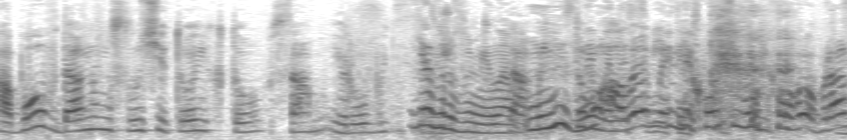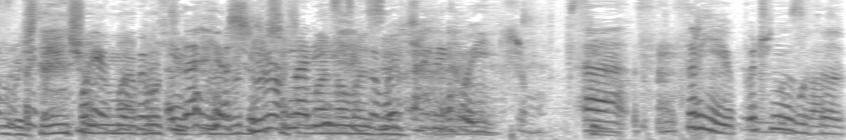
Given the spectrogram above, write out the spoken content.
або в даному случаї той, хто сам і робить. Я зрозуміла. Так. Мені з Тому, ними не але ми не хочемо нікого образити. Вибачте, я нічого Ми, не маю проти ведучих, я маю на журналістів, то ми вчили по-іншому. Е, Сергію, почну з вас.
